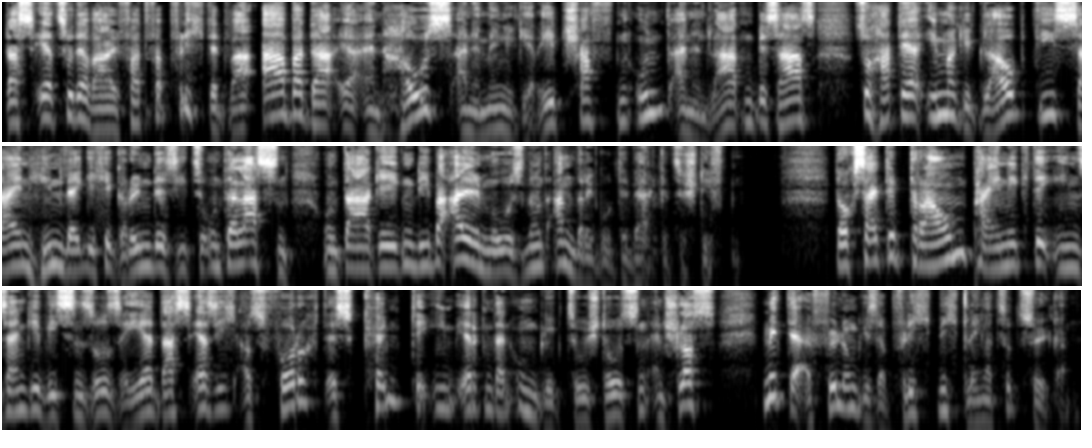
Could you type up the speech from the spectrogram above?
dass er zu der Wallfahrt verpflichtet war, aber da er ein Haus, eine Menge Gerätschaften und einen Laden besaß, so hatte er immer geglaubt, dies seien hinlängliche Gründe, sie zu unterlassen und dagegen lieber Almosen und andere gute Werke zu stiften. Doch seit dem Traum peinigte ihn sein Gewissen so sehr, dass er sich aus Furcht, es könnte ihm irgendein Unglück zustoßen, entschloss, mit der Erfüllung dieser Pflicht nicht länger zu zögern.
